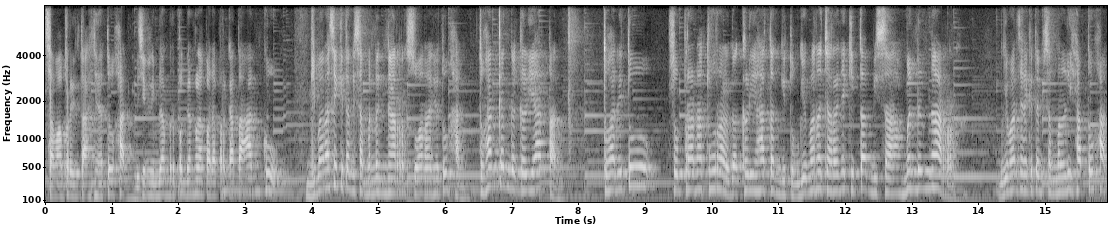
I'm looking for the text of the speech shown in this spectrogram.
Sama perintahnya Tuhan. Di sini dibilang berpeganglah pada perkataanku. Gimana sih kita bisa mendengar suaranya Tuhan? Tuhan kan gak kelihatan. Tuhan itu supranatural, gak kelihatan gitu. Bagaimana caranya kita bisa mendengar? Bagaimana caranya kita bisa melihat Tuhan?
